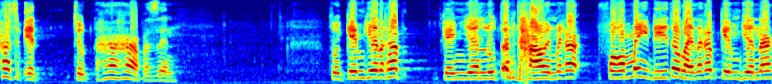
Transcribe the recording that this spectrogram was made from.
ห้าสิบเอ็ดจุดห้าห้าเปอร์เซ็นต์ส่วนเกมเยือนนะครับ เกมเยือนลูตันทาวเห็นไหมครับฟอร์มไม่ดีเท่าไหร่นะครับ เกมเยือนนะ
